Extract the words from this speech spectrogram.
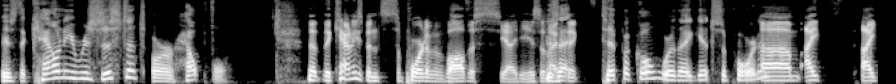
is the county resistant or helpful? The, the county's been supportive of all the CIDs, and is I that think typical where they get supported? um, I I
